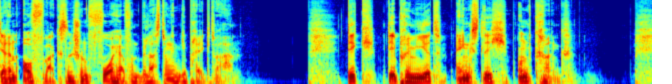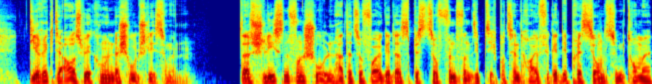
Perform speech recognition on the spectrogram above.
deren Aufwachsen schon vorher von Belastungen geprägt war. Dick, deprimiert, ängstlich und krank. Direkte Auswirkungen der Schulschließungen. Das Schließen von Schulen hatte zur Folge, dass bis zu 75 Prozent häufiger Depressionssymptome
